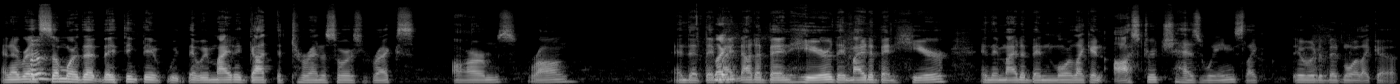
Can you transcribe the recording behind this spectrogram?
And I read somewhere that they think they that we might have got the Tyrannosaurus Rex arms wrong, and that they Like- might not have been here. They might have been here, and they might have been more like an ostrich has wings. Like it would have been more like a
